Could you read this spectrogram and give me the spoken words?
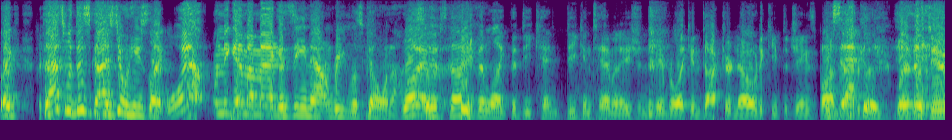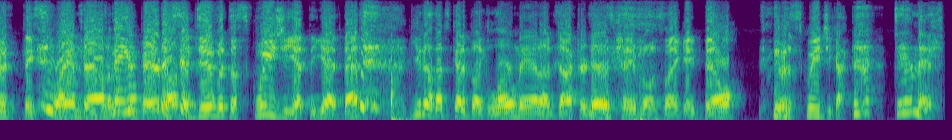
Like that's what this guy's doing. He's like, well, let me get my magazine out and read what's going on. Well, and it's not even like the decon- decontamination chamber like in Doctor No to keep the James Bond Exactly. references, where the dude they spray him down the They- conveyor belt. The dude with the squeegee at the end. That's you know that's got to be like low man on Doctor No's table. It's like, hey Bill, you're the squeegee guy. God damn it!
